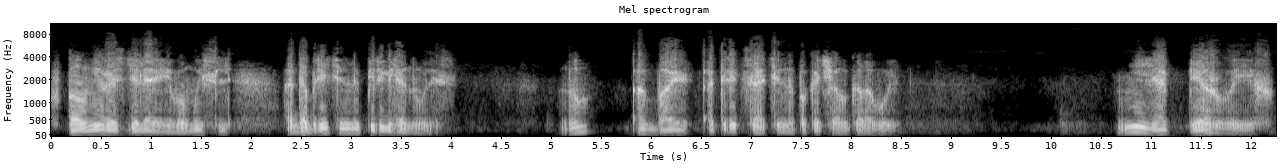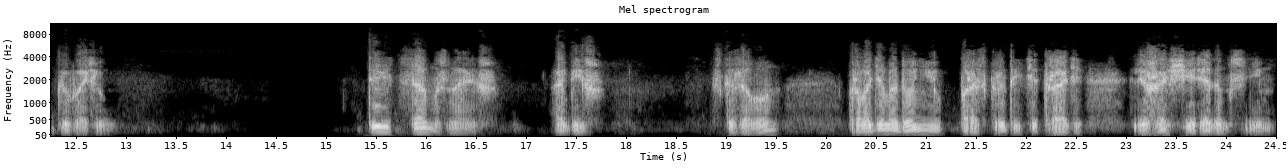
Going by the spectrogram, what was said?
вполне разделяя его мысль, одобрительно переглянулись. Но Абай отрицательно покачал головой. «Не я первый их говорю. «Ты ведь сам знаешь, Абиш», — сказал он, проводя ладонью по раскрытой тетради, лежащей рядом с ним.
